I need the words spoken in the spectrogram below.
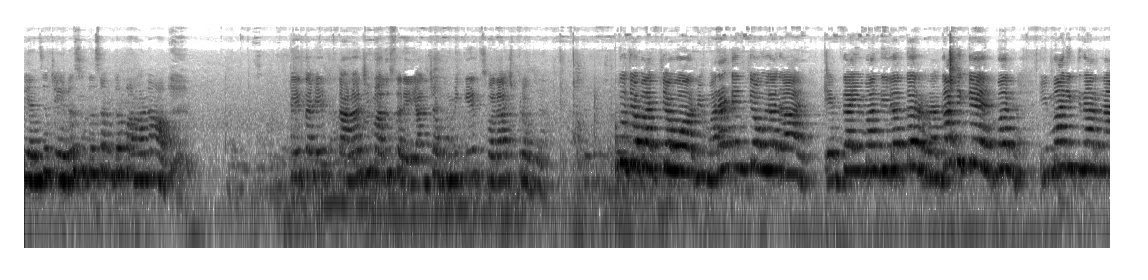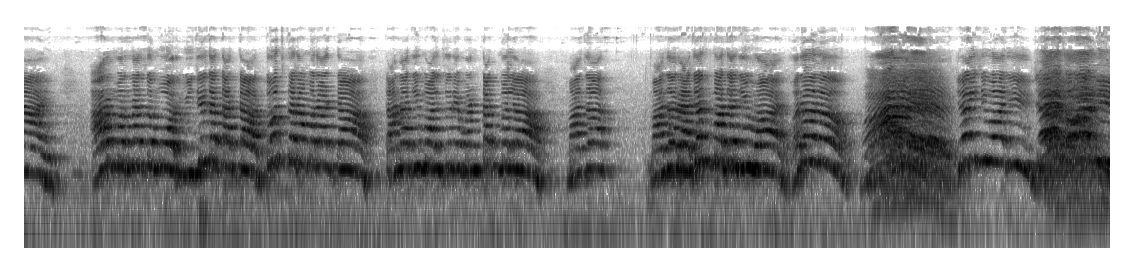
यांचं चेहरा सुद्धा सांगतं पहा ना येत आहेत तानाजी मालुसरे यांच्या भूमिकेत स्वराज प्रभू तुझ्या बादशावर मी मराठ्यांची औलाद आहे एकदा इमान दिलं तर रंगा टिकेल पण इमान इकणार नाही आर मरणाचा मोर विजेचा ताटा तोच खरा मराठा तानाजी मालुसरे म्हणतात मला माझा माझा राजाच माझा जीव आहे हर हर जय शिवाजी जय भवानी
